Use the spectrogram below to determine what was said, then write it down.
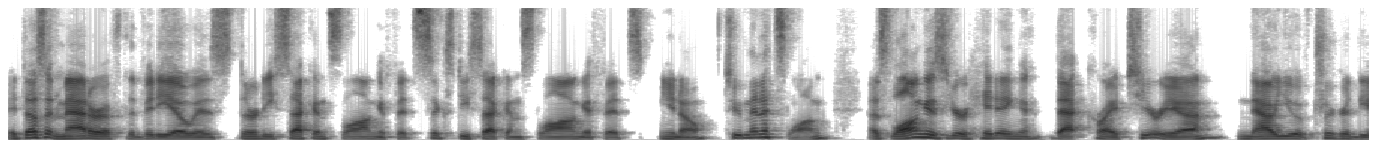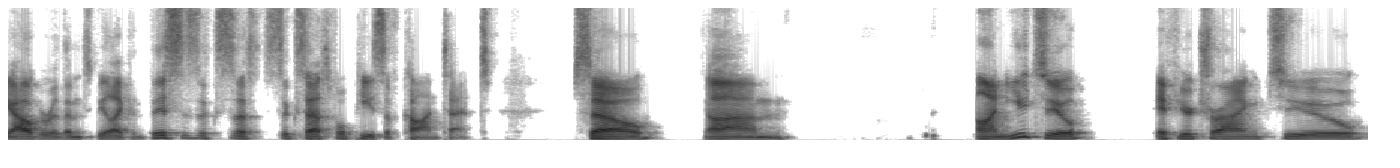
it doesn't matter if the video is 30 seconds long, if it's 60 seconds long, if it's, you know, 2 minutes long. As long as you're hitting that criteria, now you have triggered the algorithm to be like this is a su- successful piece of content. So, um on YouTube, if you're trying to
